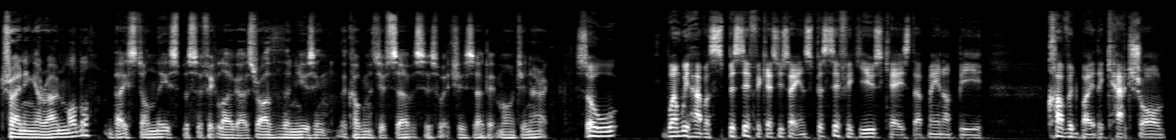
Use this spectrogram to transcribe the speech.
training your own model based on these specific logos, rather than using the cognitive services, which is a bit more generic. So when we have a specific, as you say, in specific use case that may not be covered by the catch-all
